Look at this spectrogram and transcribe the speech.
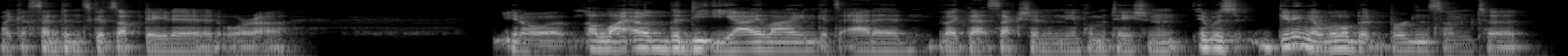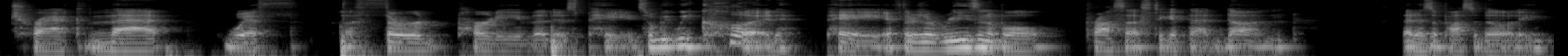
like a sentence gets updated or a you know a, a line uh, the DEI line gets added like that section in the implementation it was getting a little bit burdensome to track that with a third party that is paid. So we, we could pay if there's a reasonable process to get that done that is a possibility.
